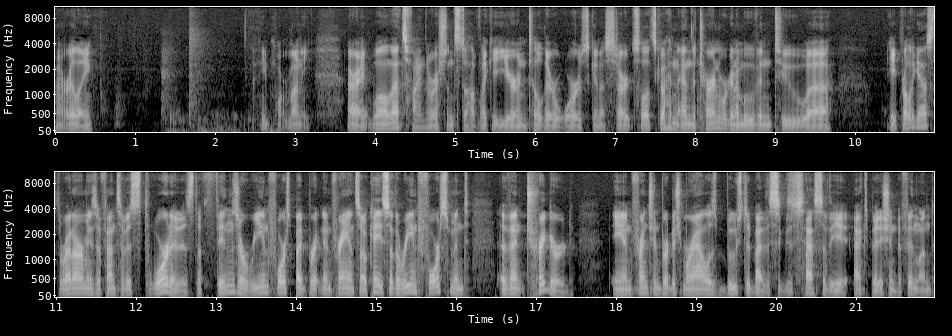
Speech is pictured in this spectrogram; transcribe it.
Not really. Need more money. All right, well, that's fine. The Russians still have like a year until their war is going to start. So let's go ahead and end the turn. We're going to move into uh, April, I guess. The Red Army's offensive is thwarted as the Finns are reinforced by Britain and France. Okay, so the reinforcement event triggered, and French and British morale is boosted by the success of the expedition to Finland.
